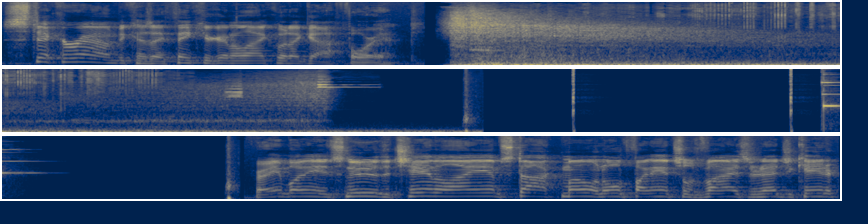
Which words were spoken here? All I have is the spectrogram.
stick around because I think you're going to like what I got for you. For anybody that's new to the channel, I am Stock Moe, an old financial advisor and educator.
